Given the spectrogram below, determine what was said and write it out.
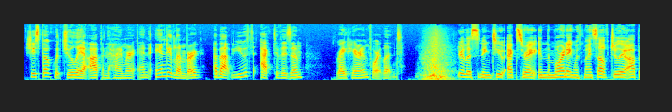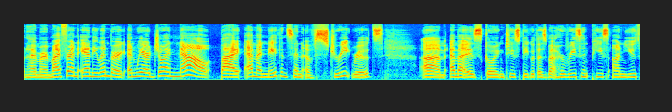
She spoke with Julia Oppenheimer and Andy Lindberg about youth activism right here in Portland. You're listening to X Ray in the Morning with myself, Julia Oppenheimer, and my friend Andy Lindberg, and we are joined now by Emma Nathanson of Street Roots. Um, Emma is going to speak with us about her recent piece on youth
